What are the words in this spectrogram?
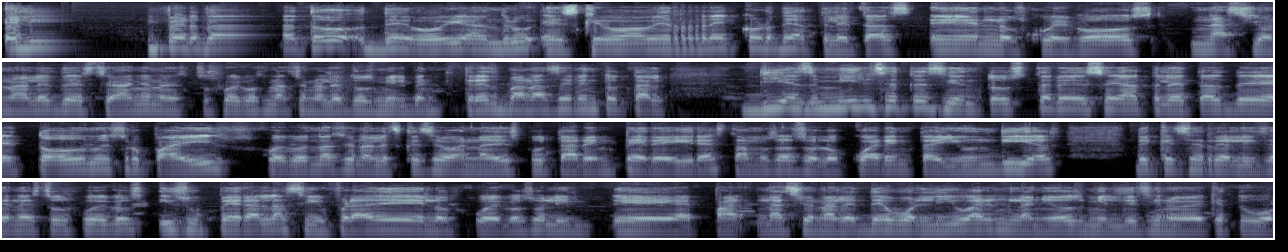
El hiperdato de hoy, Andrew, es que va a haber récord de atletas en los Juegos Nacionales de este año, en estos Juegos Nacionales 2023. Van a ser en total 10.713 atletas de todo nuestro país, Juegos Nacionales que se van a disputar en Pereira. Estamos a solo 41 días de que se realicen estos Juegos y supera la cifra de los Juegos Olim- eh, Nacionales de Bolívar en el año 2019 que tuvo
